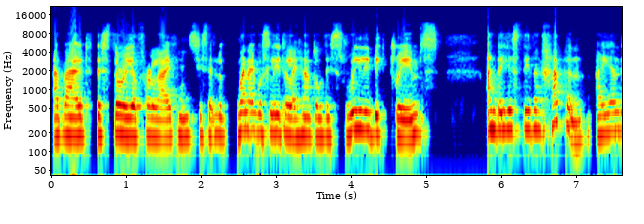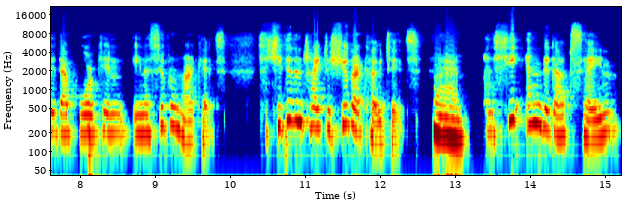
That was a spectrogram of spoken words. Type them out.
about the story of her life. And she said, Look, when I was little, I had all these really big dreams and they just didn't happen. I ended up working in a supermarket. So she didn't try to sugarcoat it. Mm. And she ended up saying,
